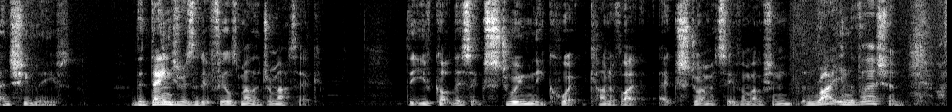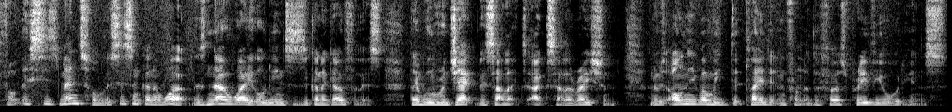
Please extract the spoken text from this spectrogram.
And she leaves. The danger is that it feels melodramatic that you've got this extremely quick kind of like extremity of emotion. And writing the version, I thought this is mental, this isn't going to work. There's no way audiences are going to go for this. They will reject this acceleration. And it was only when we played it in front of the first preview audience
